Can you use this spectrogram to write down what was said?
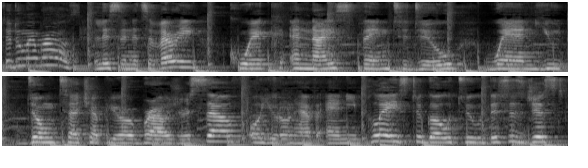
to do my brows. Listen, it's a very quick and nice thing to do when you don't touch up your brows yourself or you don't have any place to go to. This is just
